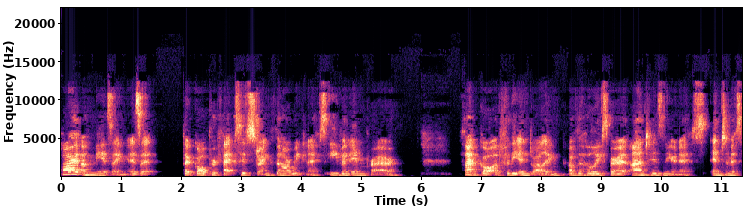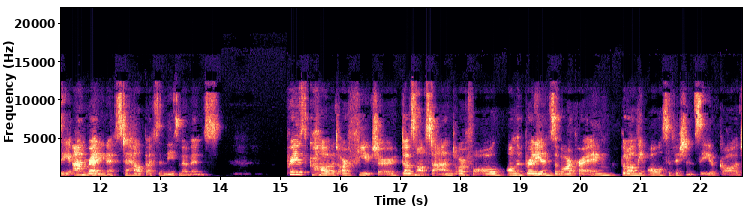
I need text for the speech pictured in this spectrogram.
How amazing is it that God perfects his strength in our weakness, even in prayer. Thank God for the indwelling of the Holy Spirit and his nearness, intimacy, and readiness to help us in these moments. Praise God, our future does not stand or fall on the brilliance of our praying, but on the all sufficiency of God.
